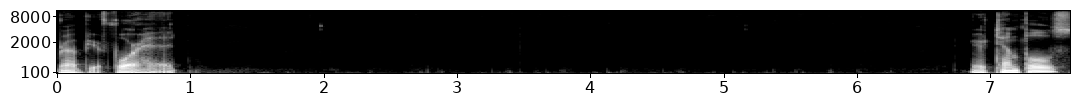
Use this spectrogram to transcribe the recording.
Rub your forehead. Your temples.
